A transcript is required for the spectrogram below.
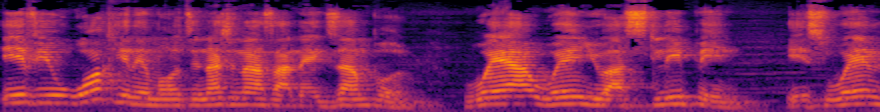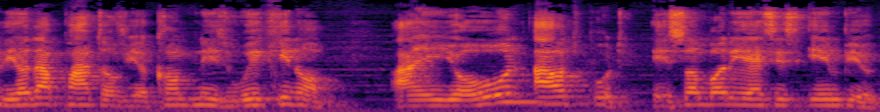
if you work in a multinational, as an example, where when you are sleeping is when the other part of your company is waking up and your own output is somebody else's input.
